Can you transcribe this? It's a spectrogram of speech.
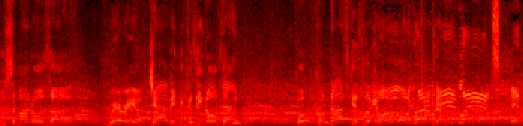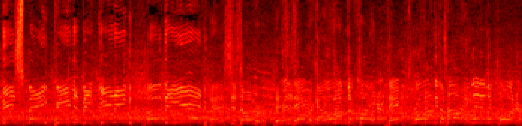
Cusumano is uh, weary of jabbing because he knows that Ko- Kownacki is looking for Oh, a right counter. hand lands, and this may be the beginning of the end. And this is over. This is They're over, guys. throwing Stop the the corner. They're throwing Stop the the towel into the corner.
